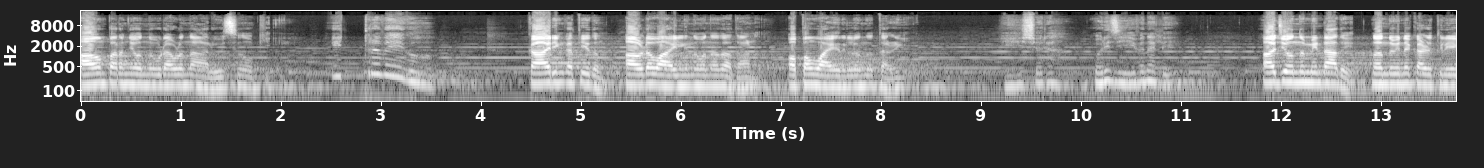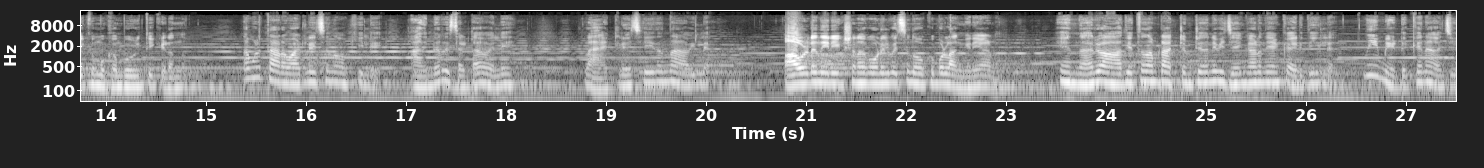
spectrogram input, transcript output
അവൻ പറഞ്ഞ ഒന്നുകൂടെ അവളൊന്ന് ആലോചിച്ച് നോക്കി. ഇത്ര വേഗോ? കാര്യം കത്തിയതും അവളുടെ വായിൽ നിന്ന് വന്നത് അതാണ്. ഒപ്പം വയറിലൊന്ന് തഴുകി. ഈശ്വര ഒരു ജീവനല്ലേ? അജു ഒന്നും മിണ്ടാതെ നന്ദുവിന്റെ കഴുത്തിലേക്ക് മുഖം പൂഴ്ത്തി കിടന്നു. നമ്മൾ തറവാട്ടിൽ വെച്ച് നോക്കിയില്ലേ? അതിന്റെ റിസൾട്ട് ആവല്ലേ ഫ്ലാറ്റിൽ വെച്ച് ചെയ്തൊന്നും ആവില്ല. അവളുടെ നിരീക്ഷണ കോണിൽ വെച്ച് നോക്കുമ്പോൾ അങ്ങനെയാണ്. എന്നാലും ആദ്യത്തെ നമ്മുടെ അറ്റംപ്റ്റ് തന്നെ വിജയം കാണുന്ന ഞാൻ കരുതിയില്ല. നീ മിടുക്കൻ ആജു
